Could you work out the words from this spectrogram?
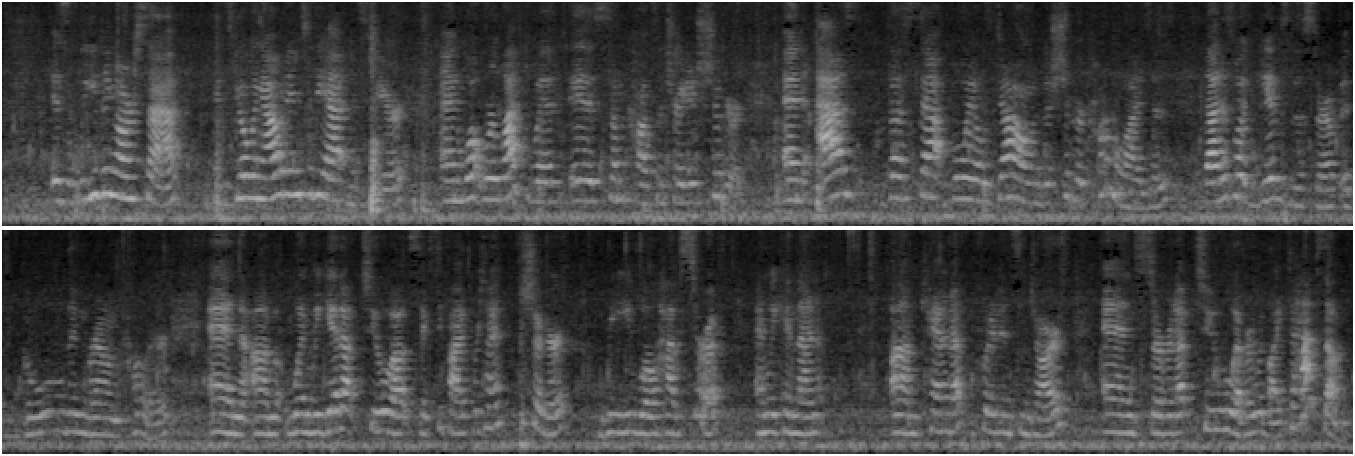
is leaving our sap. It's going out into the atmosphere. And what we're left with is some concentrated sugar. And as the sap boils down, the sugar caramelizes. That is what gives the syrup its golden brown color. And um, when we get up to about 65% sugar, we will have syrup and we can then um, can it up, put it in some jars, and serve it up to whoever would like to have some.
